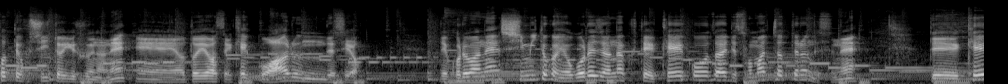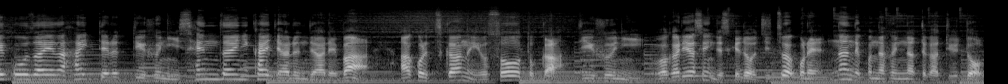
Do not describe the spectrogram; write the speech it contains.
取ってほしいという風なね、えー、お問い合わせ結構あるんですよ。でこれはねシミとか汚れじゃなくて蛍光剤で染まっちゃってるんですね。で蛍光剤が入ってるっていう風に洗剤に書いてあるんであればあこれ使うの予想とかっていう風に分かりやすいんですけど実はこれなんでこんな風になったかっていうと、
